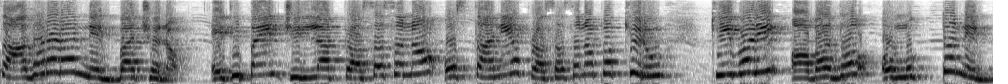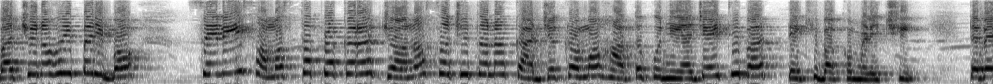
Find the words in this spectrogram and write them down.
ସାଧାରଣ ନିର୍ବାଚନ। ଏଥିପାଇଁ ଜିଲ୍ଲା ପ୍ରଶାସନ ଓ ସ୍ଥାନୀୟ ପ୍ରଶାସନ ପକ୍ଷରୁ କିଭଳି ଅବାଧ ଓ ମୁକ୍ତ ନିର୍ବାଚନ ହୋଇପାରିବ ସେ ନେଇ ସମସ୍ତ ପ୍ରକାର ଜନସଚେତନ କାର୍ଯ୍ୟକ୍ରମ ହାତକୁ ନିଆଯାଇଥିବା ଦେଖିବାକୁ ମିଳିଛି। ତେବେ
